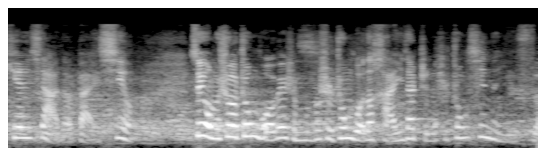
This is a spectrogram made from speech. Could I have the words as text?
天下的百姓。所以我们说，中国为什么不是中国的含义？它指的是中心的意思。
